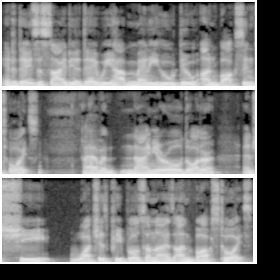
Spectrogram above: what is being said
In today's society today, we have many who do unboxing toys. I have a nine year old daughter, and she watches people sometimes unbox toys.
